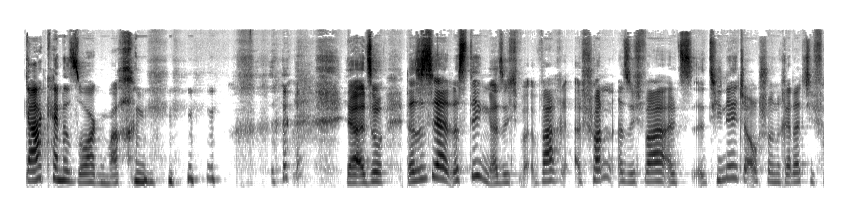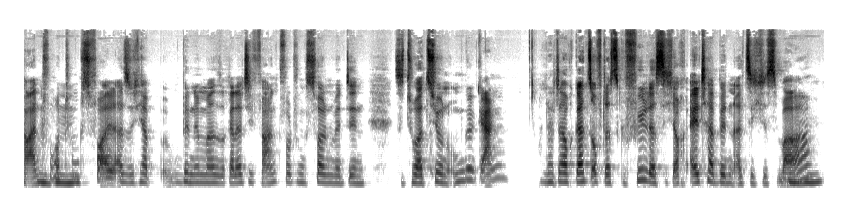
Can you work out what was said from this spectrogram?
gar keine Sorgen machen. Ja, also das ist ja das Ding. Also ich wa- war schon, also ich war als Teenager auch schon relativ verantwortungsvoll. Also ich hab, bin immer so relativ verantwortungsvoll mit den Situationen umgegangen und hatte auch ganz oft das Gefühl, dass ich auch älter bin, als ich es war. Mhm.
